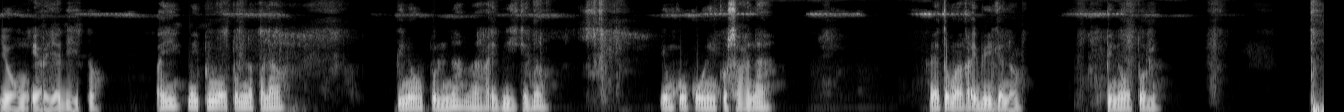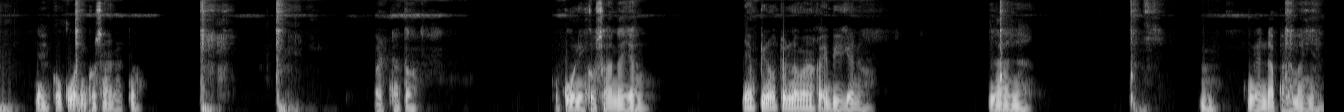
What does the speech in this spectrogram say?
yung area dito. Ay, may pumutol na pala. Pinutol na mga kaibigan, no? Yung kukunin ko sana. Ito mga kaibigan, no? Pinutol. Yan, kukunin ko sana to. Part na to. Kukunin ko sana yan. Yan, pinutol na mga kaibigan, no? Wala na. Hmm, ang ganda pa naman yan.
